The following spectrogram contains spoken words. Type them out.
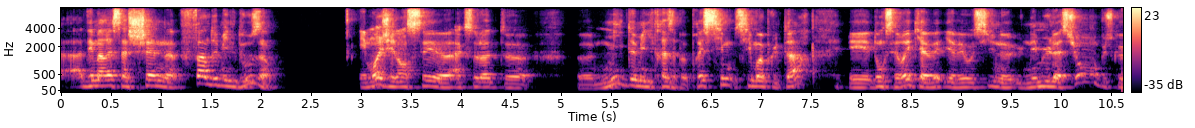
a démarré sa chaîne fin 2012. Et moi, j'ai lancé Axolot mi-2013 à peu près, six, mois plus tard. Et donc c'est vrai qu'il y, avait, aussi une, émulation, puisque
